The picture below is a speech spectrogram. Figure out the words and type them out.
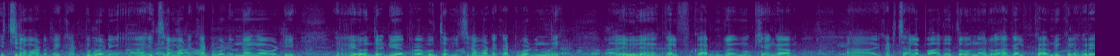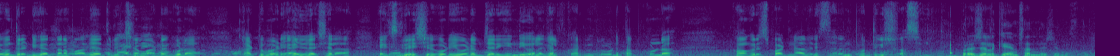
ఇచ్చిన మాటపై కట్టుబడి ఇచ్చిన మాట కట్టుబడి ఉన్నాం కాబట్టి రేవంత్ రెడ్డి గారి ప్రభుత్వం ఇచ్చిన మాట కట్టుబడి ఉంది అదేవిధంగా గల్ఫ్ కార్మికులు ముఖ్యంగా ఇక్కడ చాలా బాధతో ఉన్నారు. ఆ గల్ఫ్ కార్మికులకు రేవంత్ రెడ్డి గారు తన పాదయాత్రలు ఇచ్చిన మాటకు కూడా కట్టుబడి ఐదు లక్షల ఎక్స్గ్రేషియా కూడా ఇవ్వడం జరిగింది. వాళ్ళ గల్ఫ్ కార్మికులు కూడా తప్పకుండా కాంగ్రెస్ పార్టీని ఆదరిస్తారని పూర్తి విశ్వాసం ఉంది. ప్రజలకు ఏం సందేశం ఇస్తారు?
